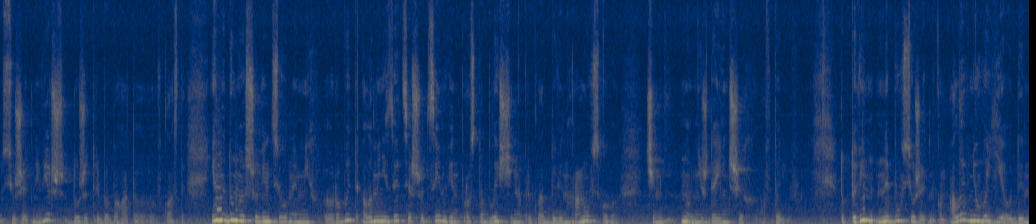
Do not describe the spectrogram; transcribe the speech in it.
е, сюжетний вірш, дуже треба багато вкласти. Я не думаю, що він цього не міг робити, але мені здається, що цим він просто ближчий, наприклад, до Вінграновського, чим, ну, ніж до інших авторів. Тобто він не був сюжетником, але в нього є один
